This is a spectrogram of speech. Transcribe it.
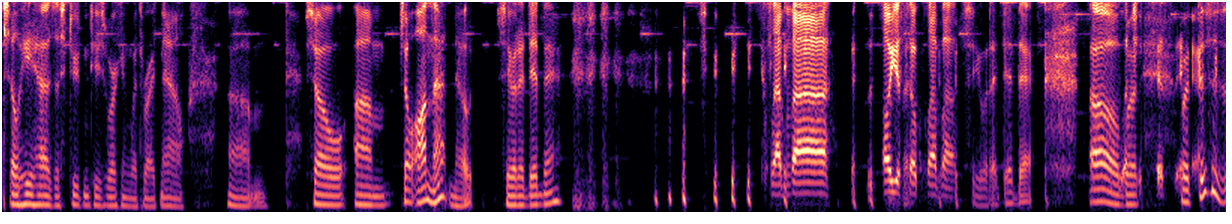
so he has a student he's working with right now um, so um, so on that note see what i did there Clever. Oh, you're so clever. see what i did there oh but there. but this is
